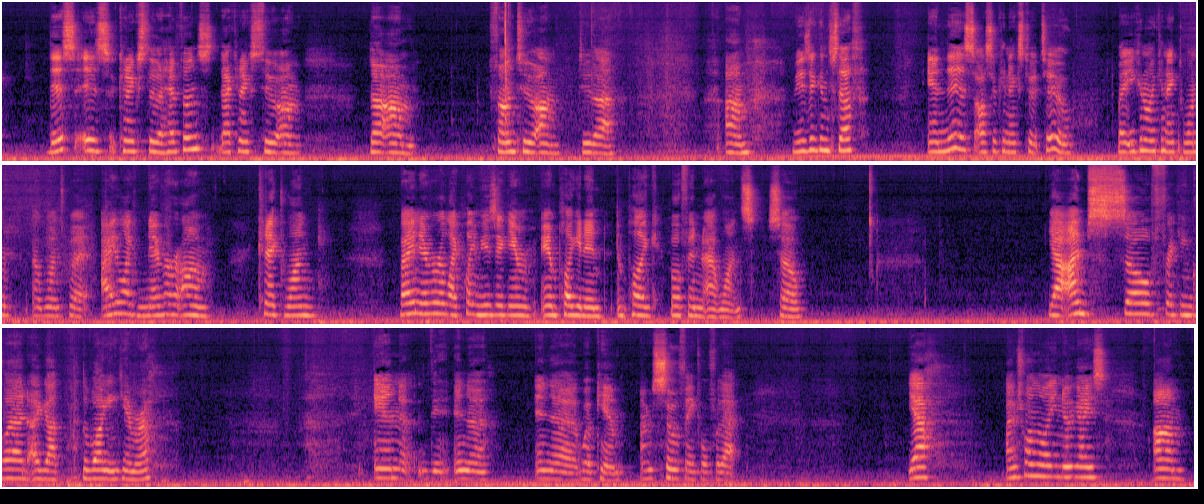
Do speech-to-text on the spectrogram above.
this is connects to the headphones. That connects to um the um phone to um do the um music and stuff. And this also connects to it too. But you can only connect one at once, but I like never um connect one but I never like play music and and plug it in and plug both in at once. So yeah, I'm so freaking glad I got the vlogging camera and the and the and the webcam. I'm so thankful for that. Yeah, I just want to let you know, guys. Um,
